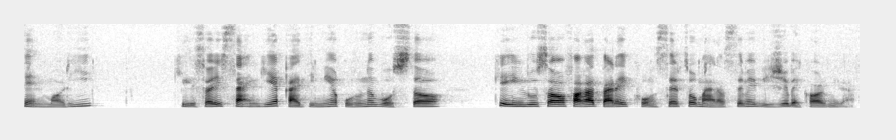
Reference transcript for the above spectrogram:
سنماری کلیسای سنگی قدیمی قرون وسطا که این روزها فقط برای کنسرت و مراسم ویژه به کار می‌رفت.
